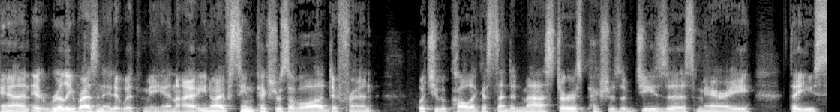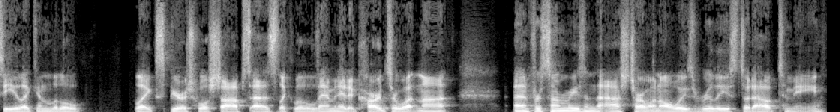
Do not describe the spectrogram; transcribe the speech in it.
and it really resonated with me. And I, you know, I've seen pictures of a lot of different what you would call like ascended masters, pictures of Jesus, Mary that you see like in little like spiritual shops as like little laminated cards or whatnot. And for some reason, the Ashtar one always really stood out to me.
